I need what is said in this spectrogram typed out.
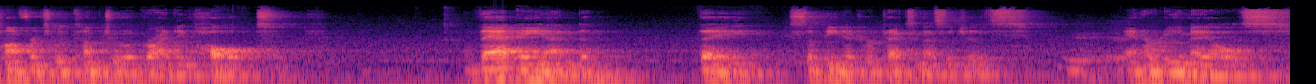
conference would come to a grinding halt. That and they subpoenaed her text messages and her emails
